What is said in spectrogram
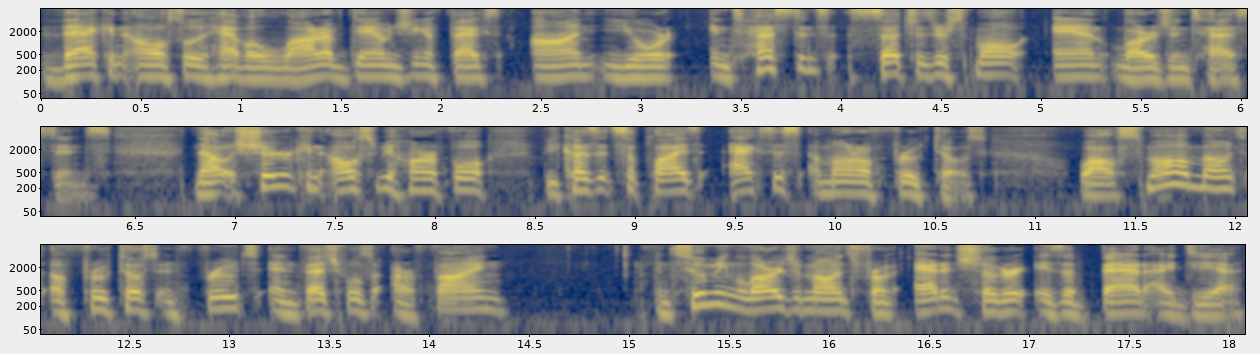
that can also have a lot of damaging effects on your intestines, such as your small and large intestines. Now, sugar can also be harmful because it supplies excess amount of fructose. While small amounts of fructose in fruits and vegetables are fine, Consuming large amounts from added sugar is a bad idea.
